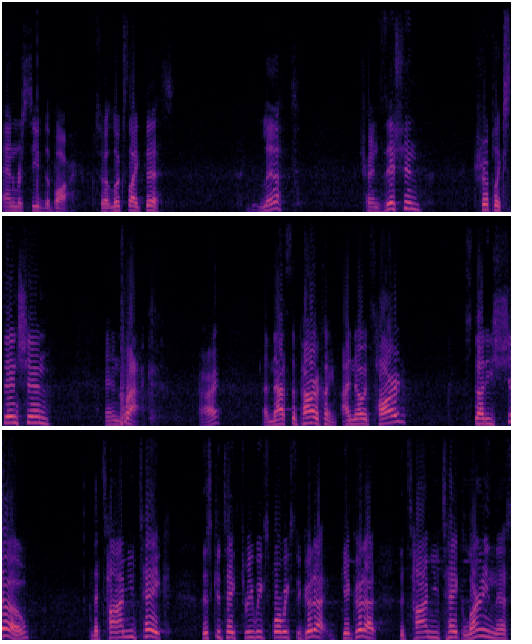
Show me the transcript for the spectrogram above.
and receive the bar. So it looks like this. Lift, transition, triple extension, and rack. All right? And that's the power clean. I know it's hard. Studies show the time you take, this could take three weeks, four weeks to good at, get good at, the time you take learning this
